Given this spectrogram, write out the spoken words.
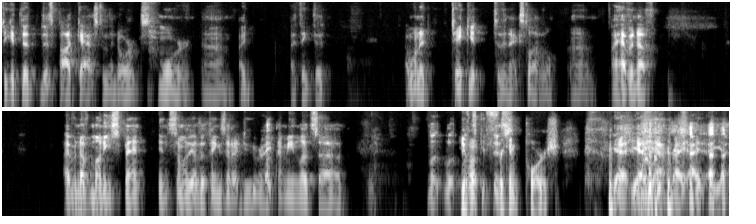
to get the this podcast and the dorks more. Um, I I think that I want to take it to the next level. Um, I have enough. I have enough money spent in some of the other things that I do. Right. I mean, let's uh, let, let You let's get this. freaking Porsche. Yeah, yeah, yeah. Right. I, I yeah.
